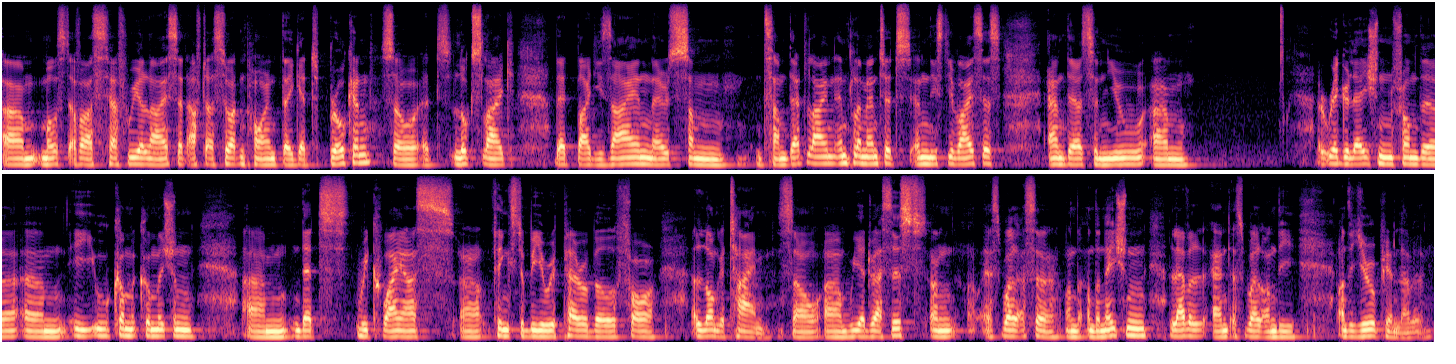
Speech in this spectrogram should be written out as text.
um, most of us have realized that after a certain point they get broken. So it looks like that by design there's some, some deadline implemented in these devices and there's a new um, regulation from the um, EU com Commission um, that requires uh, things to be repairable for a longer time. So um, we address this on, as well as uh, on, the, on the nation level and as well on the, on the European level.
